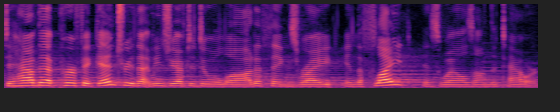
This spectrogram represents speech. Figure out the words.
to have that perfect entry, that means you have to do a lot of things right in the flight as well as on the tower.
